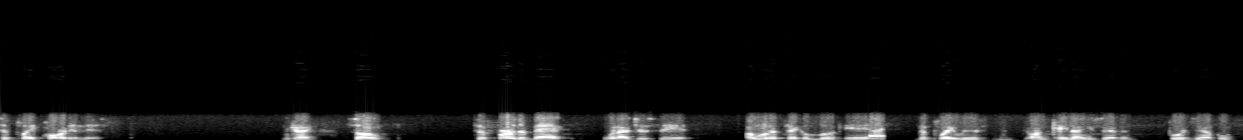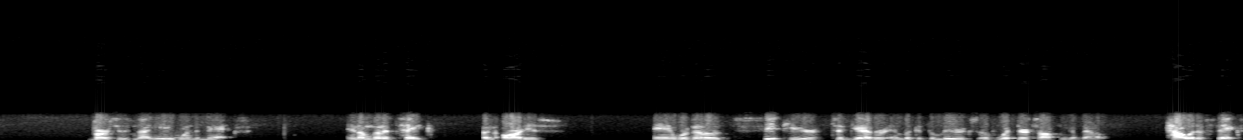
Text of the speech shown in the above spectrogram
to play part in this okay so to further back what i just said i want to take a look at the playlist on K97, for example, versus 98.1 The Max. And I'm going to take an artist and we're going to sit here together and look at the lyrics of what they're talking about, how it affects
